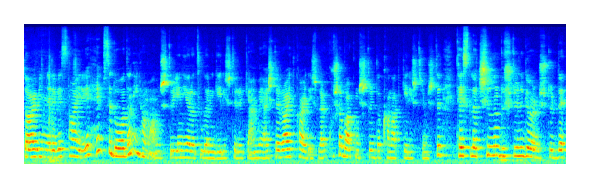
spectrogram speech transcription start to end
Darwin'lere vesaireye hepsi doğadan ilham almıştır yeni yaratılarını geliştirirken veya işte Wright kardeşler kuşa bakmıştır da kanat geliştirmiştir. Tesla çığın düştüğünü görmüştür de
